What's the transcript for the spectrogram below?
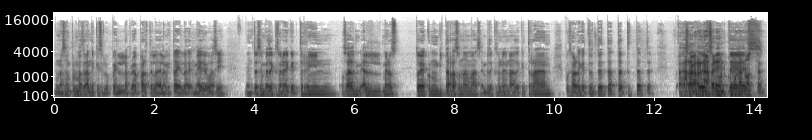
una sample más grande que se lupee la primera parte, la de la mitad y la del medio o así. Entonces, en vez de que suene de que trin, o sea, al, al menos todavía con un guitarrazo nada más, en vez de que suene nada de que tran, pues ahora de que agarrando diferentes como la nota.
